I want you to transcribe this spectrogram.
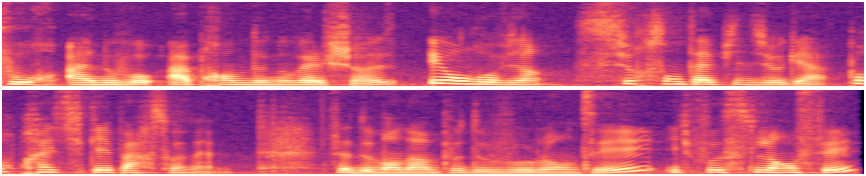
pour à nouveau apprendre de nouvelles choses et on revient sur son tapis de yoga pour pratiquer par soi-même. Ça demande un peu de volonté, il faut se lancer.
